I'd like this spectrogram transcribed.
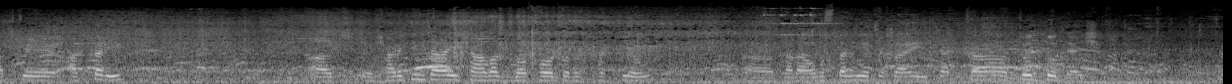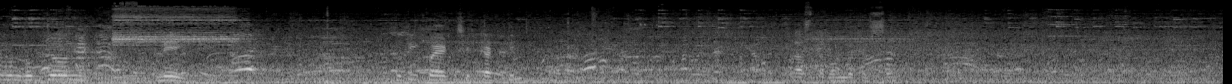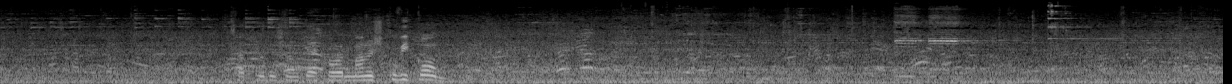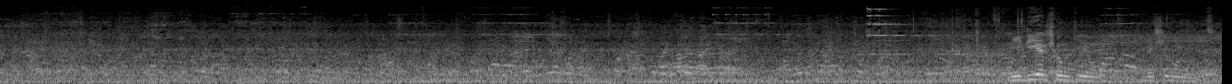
আজকে আট তারিখ। আজ সাড়ে তিনটায় শাহবাগ ব্লক হওয়ার কথা থাকলেও তারা অবস্থান নিয়েছে প্রায় চারটা চোদ্দোতে এসে এমন লোকজন নেই। খুবই কয়েক শিক্ষার্থী রাস্তা বন্ধ করছে। ছাত্রদের সংখ্যা এখন মানুষ খুবই কম। মিডিয়ার সংখ্যাও বেশি মনে হচ্ছে।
